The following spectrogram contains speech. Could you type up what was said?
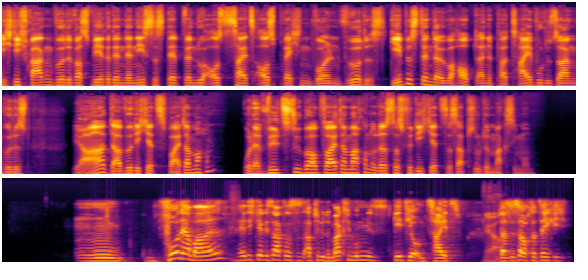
ich dich fragen würde, was wäre denn der nächste Step, wenn du aus Zeits ausbrechen wollen würdest? Gäbe es denn da überhaupt eine Partei, wo du sagen würdest, ja, da würde ich jetzt weitermachen? Oder willst du überhaupt weitermachen oder ist das für dich jetzt das absolute Maximum? Mm, Vor der Wahl hätte ich dir gesagt, dass das absolute Maximum ist. Es geht hier um Zeit. Ja. Das ist auch tatsächlich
